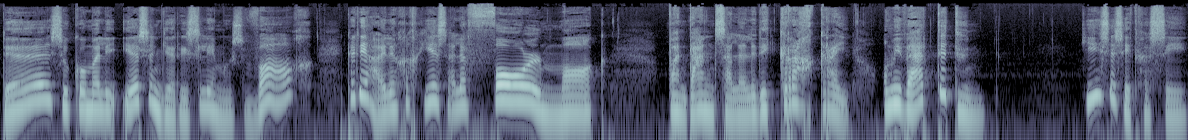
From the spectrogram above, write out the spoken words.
Dis hoekom hulle eers in Jerusalem moes wag dat die Heilige Gees hulle vol maak, want dan sal hulle die krag kry om die werk te doen. Jesus het gesê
